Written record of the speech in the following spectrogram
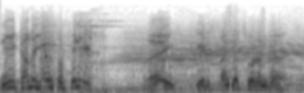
నీ కథ ఏంటో ఫినిష్ ఏయ్ వీడి సంగతి చూడండి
